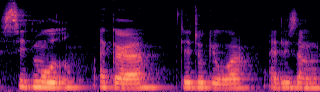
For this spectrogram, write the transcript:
sit mod at gøre det, du gjorde. At ligesom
